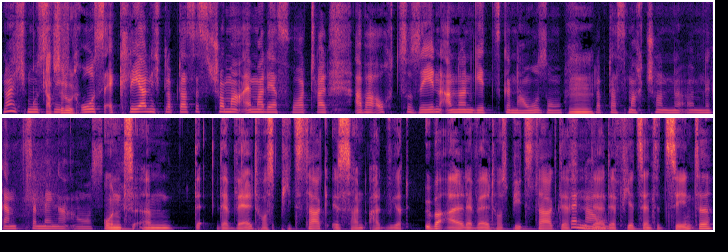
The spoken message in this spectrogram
Ne, ich muss Absolut. nicht groß erklären. Ich glaube, das ist schon mal einmal der Vorteil. Aber auch zu sehen, anderen geht's genauso. Mhm. Ich glaube, das macht schon ähm, eine ganze Menge aus. Und ähm, der, der Welthospiztag ist halt, halt wie gesagt, überall der Welthospiztag, der, Genau. der, der 14.10.,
